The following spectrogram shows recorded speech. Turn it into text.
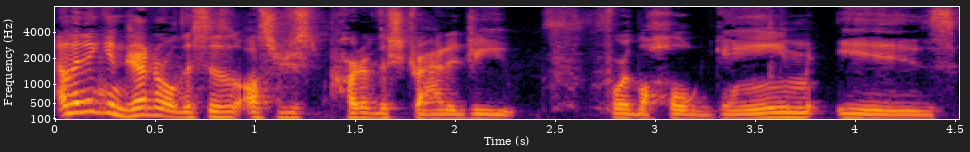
And I think in general, this is also just part of the strategy for the whole game is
